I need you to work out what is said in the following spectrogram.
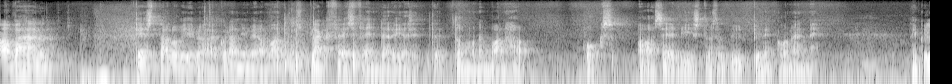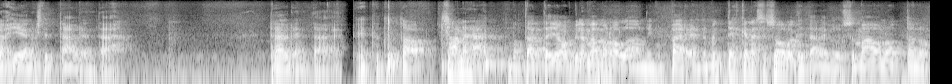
Mä oon vähän nyt testailu viime aikoina nimenomaan tuossa Blackface Fender ja sitten tommonen vanha Vox AC15 tyyppinen kone, niin ne kyllä hienosti täydentää, täydentää. Että tota, saa nähdä, mutta että joo, kyllä mä monolla on niinku pärjännyt. Nyt ehkä näissä solokitariluissa mä oon ottanut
